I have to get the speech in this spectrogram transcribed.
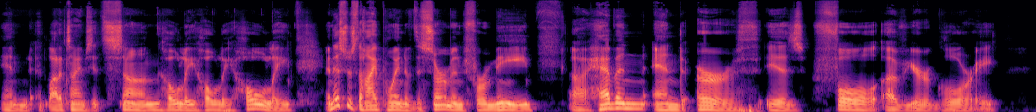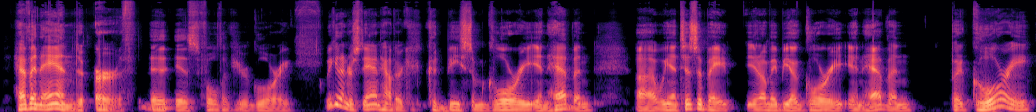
and a lot of times it's sung, Holy, Holy, Holy. And this was the high point of the sermon for me. Uh, Heaven and earth is full of your glory. Heaven and earth is full of your glory. We can understand how there could be some glory in heaven. Uh, we anticipate, you know, maybe a glory in heaven, but glory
